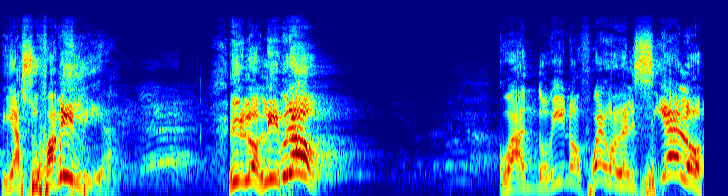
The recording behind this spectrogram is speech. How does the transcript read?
y a su familia. Y los libró. Cuando vino fuego del cielo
